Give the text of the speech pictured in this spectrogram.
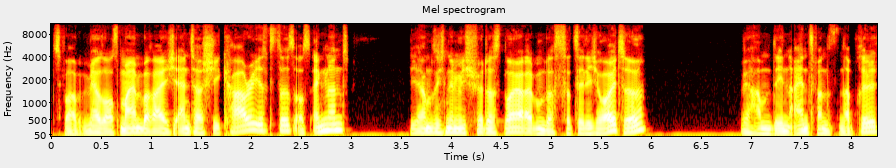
zwar mehr so aus meinem Bereich, Enter Shikari ist das, aus England. Die haben sich nämlich für das neue Album, das tatsächlich heute, wir haben den 21. April,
